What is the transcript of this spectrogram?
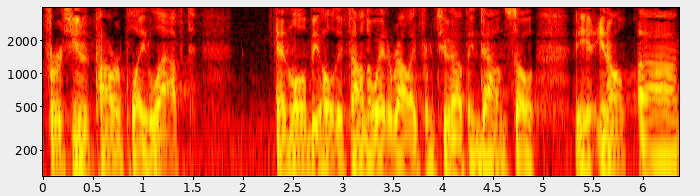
first unit power play left and lo and behold, they found a way to rally from two nothing down. So, you, you know, uh,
